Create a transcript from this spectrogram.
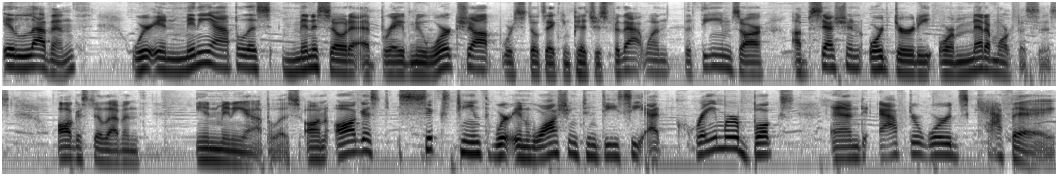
11th, we're in Minneapolis, Minnesota at Brave New Workshop. We're still taking pictures for that one. The themes are obsession or dirty or metamorphosis. August 11th in Minneapolis. On August 16th, we're in Washington, D.C. at Kramer Books and Afterwards Cafe.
